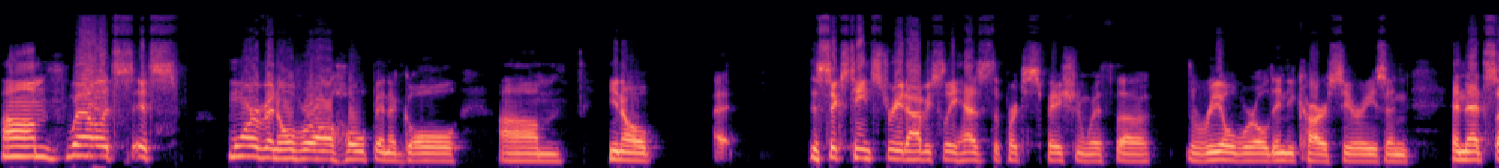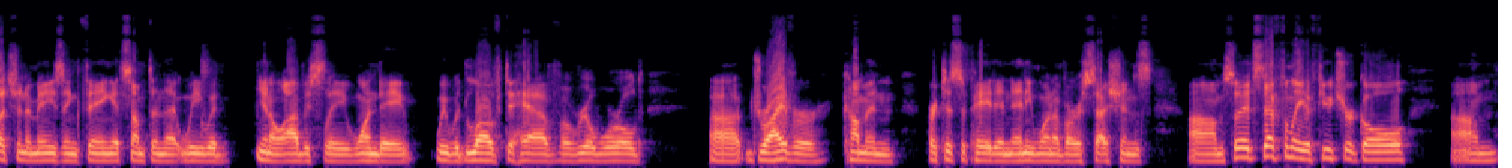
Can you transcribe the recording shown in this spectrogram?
Um, well, it's it's more of an overall hope and a goal. Um, you know, uh, the 16th Street obviously has the participation with uh, the Real World IndyCar Series, and and that's such an amazing thing. It's something that we would, you know, obviously one day we would love to have a real world uh, driver come and participate in any one of our sessions. Um, so it's definitely a future goal. Um,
